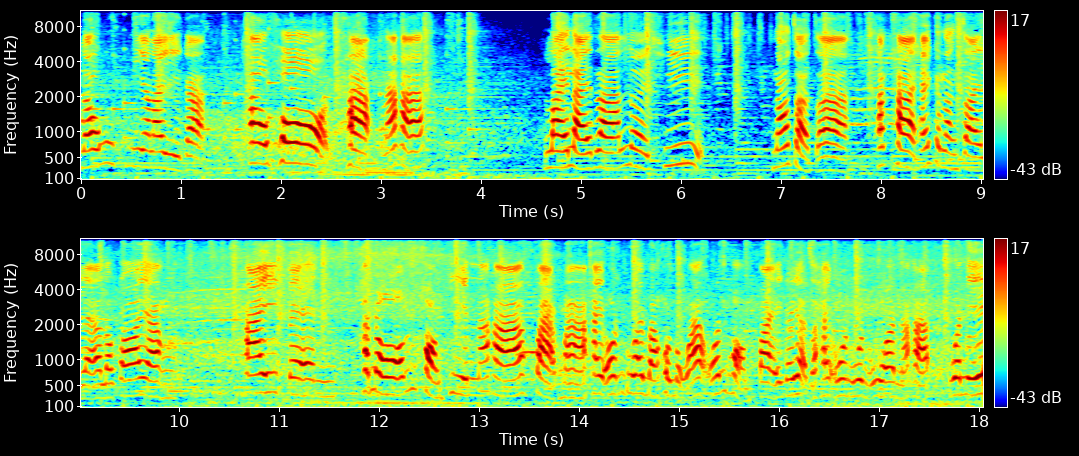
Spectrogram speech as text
แล้วมีอะไรอีกอะ่ะข้าวโพดผักนะคะ หลายๆ ร้านเลยที่นอกจากจะทักทายให้กำลังใจแล้ว แล้วก็ยัง ให้เป็นขนมของกินนะคะ ฝากมาให้อ้นด้วยบางคนบอกว่าอ้นผอมไปก็อยากจะให้อ้นอ้วนๆนะคะ วันนี้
